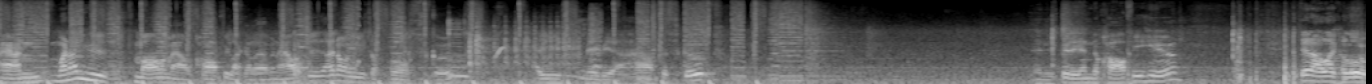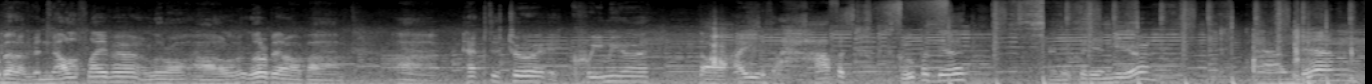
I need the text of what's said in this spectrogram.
and when I use small amount of coffee like 11 ounces I don't use a full scoop. I use maybe a half a scoop. And you put it in the coffee here. Then I like a little bit of vanilla flavor a little uh, a little bit of um, uh, texture to it it's creamier. So I use a half a scoop of this and just put it in here. And then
